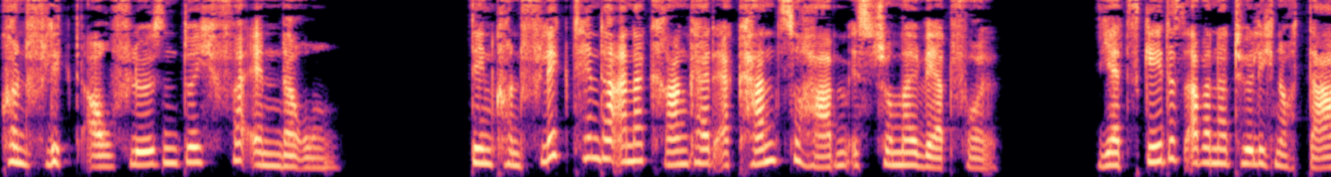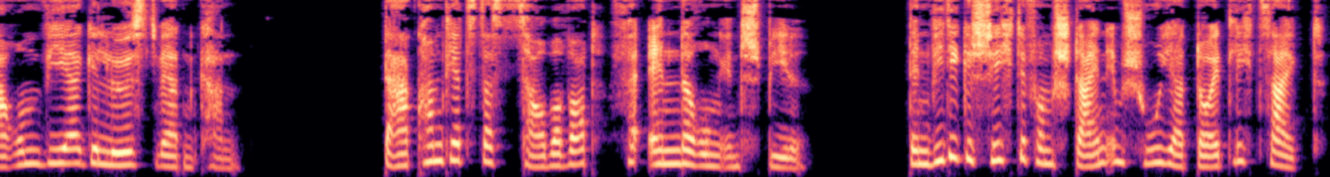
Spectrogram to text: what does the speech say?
Konflikt auflösen durch Veränderung. Den Konflikt hinter einer Krankheit erkannt zu haben, ist schon mal wertvoll. Jetzt geht es aber natürlich noch darum, wie er gelöst werden kann. Da kommt jetzt das Zauberwort Veränderung ins Spiel. Denn wie die Geschichte vom Stein im Schuh ja deutlich zeigt,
